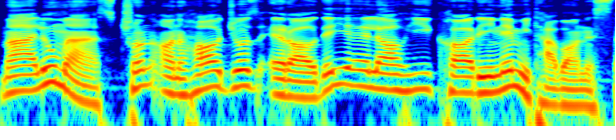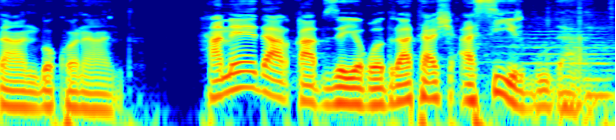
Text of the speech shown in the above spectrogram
معلوم است چون آنها جز اراده الهی کاری نمی توانستند بکنند. همه در قبضه قدرتش اسیر بودند.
